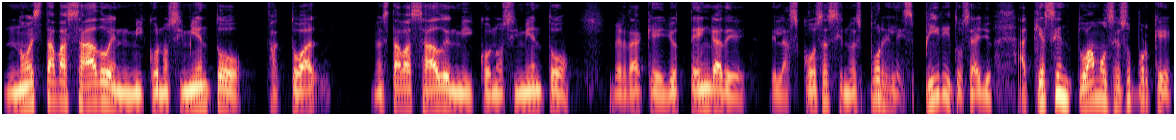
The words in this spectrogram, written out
No está basado en mi conocimiento factual no está basado en mi conocimiento, ¿verdad? Que yo tenga de, las cosas, sino es por el Espíritu. O sea, yo, aquí acentuamos eso porque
